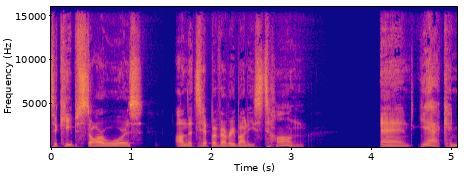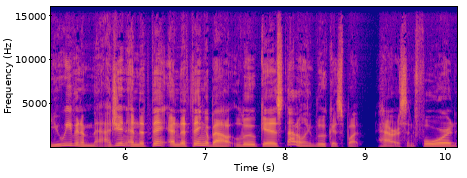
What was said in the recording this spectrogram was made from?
to keep Star Wars on the tip of everybody's tongue. And yeah, can you even imagine? And the thing and the thing about Lucas, not only Lucas but Harrison Ford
